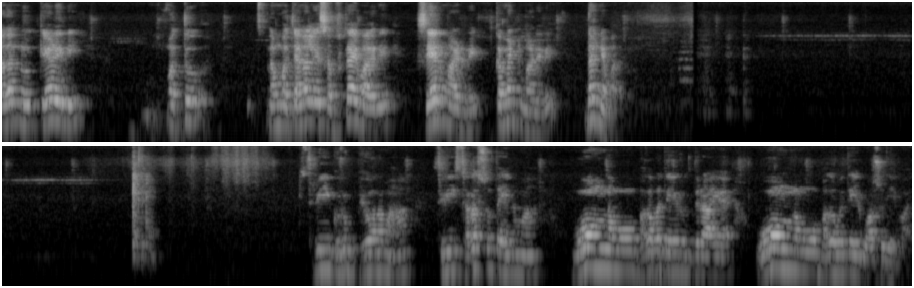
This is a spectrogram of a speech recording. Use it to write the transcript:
ಅದನ್ನು ಕೇಳಿರಿ ಮತ್ತು ನಮ್ಮ ಚಾನಲ್ಗೆ ಸಬ್ಸ್ಕ್ರೈಬ್ ಆಗಿರಿ, ಶೇರ್ ಮಾಡಿರಿ, ಕಮೆಂಟ್ ಮಾಡಿರಿ. ಧನ್ಯವಾದಗಳು ಶ್ರೀ ಗುರುಭ್ಯೋ ನಮಃ. ಶ್ರೀ ಸರಸ್ವತೈ ನಮಃ. ಓಂ ನಮೋ ಭಗವತೆ ರುದ್ರಾಯ. ಓಂ ನಮೋ ಭಗವತೆ ವಾಸುದೇವಾಯ.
